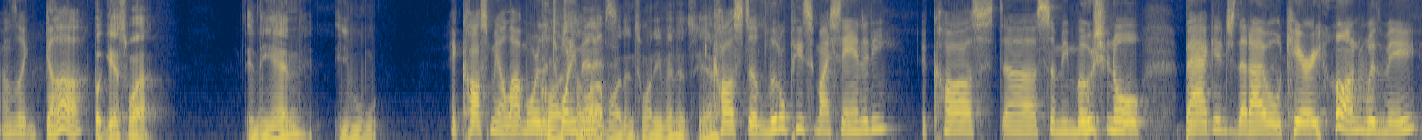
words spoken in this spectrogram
I was like, duh. But guess what? In the end, you It cost me a lot more than Cost 20 a minutes. lot more than 20 minutes. Yeah. It cost a little piece of my sanity. It cost uh, some emotional baggage that I will carry on with me.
